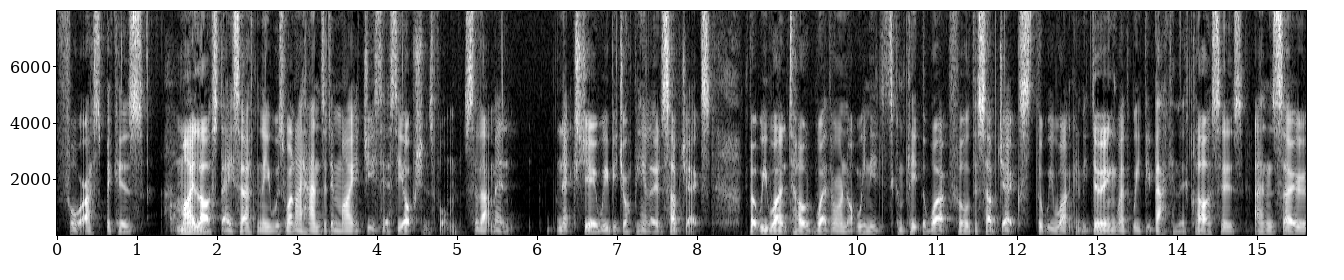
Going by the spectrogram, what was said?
for us because my last day certainly was when i handed in my gcse options form so that meant next year we'd be dropping a load of subjects but we weren't told whether or not we needed to complete the work for the subjects that we weren't going to be doing, whether we'd be back in the classes. And so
